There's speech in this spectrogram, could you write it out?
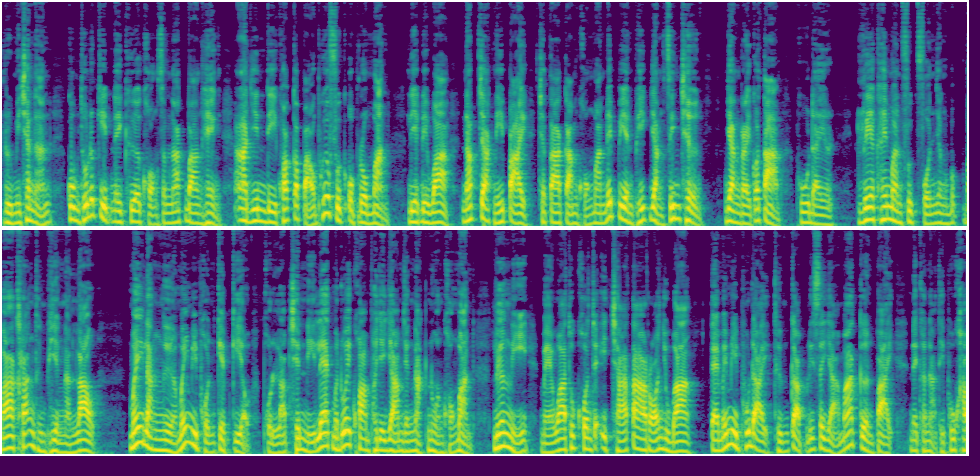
หรือมิฉะนั้น กลุ่มธุรกิจในเครือของสำนักบางแห่ง อาจยินดีควักกระเป๋าเพื่อฝึกอบรมมัน เรียกได้ว่า นับจากนี้ไปชะตากรรมของมันได้เปลี่ยนพลิกอย่างสิ้นเชิง อย่างไรก็ตาม ผู้ใดเรียกให้มันฝึกฝนอย่างบ้าคลั่งถึงเพียงนั้นเล่า ไม่ลังเหงื่อไม่มีผลเก็บเกี่ยว ผลลัพธ์เช่นนี้แลกมาด้วยความพยายามอย่างหนักหน่วงของมัน เรื่องนี้แม้ว่าทุกคนจะอิจฉาตาร้อนอยู่บ้าง แต่ไม่มีผู้ใดถึงกับริษยามากเกินไป ในขณะที่ผู้เขา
